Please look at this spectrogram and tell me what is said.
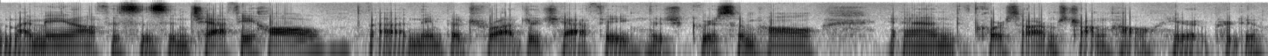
my main office is in Chaffee Hall, named after Roger Chaffee. There's Grissom Hall and, of course, Armstrong Hall here at Purdue.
